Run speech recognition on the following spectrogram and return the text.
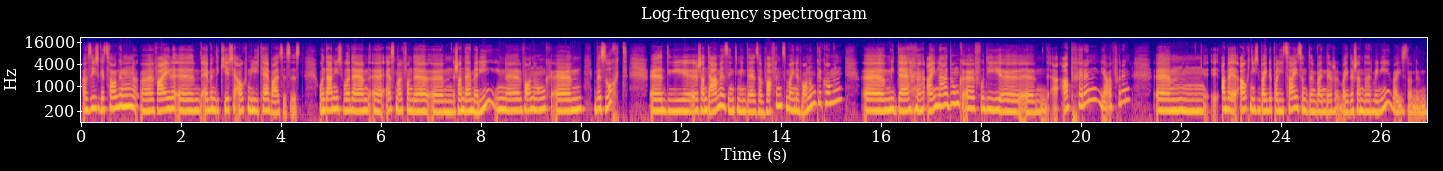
auf sich gezogen, äh, weil äh, eben die Kirche auch Militärbasis ist. Und dann ich wurde äh, erstmal von der äh, Gendarmerie in der Wohnung äh, besucht. Äh, die Gendarme sind mit so Waffen zu meiner Wohnung gekommen, äh, mit der Einladung äh, für die äh, äh Abhören, ja, Abhören. Ähm, aber auch nicht bei der Polizei, sondern bei der, bei der Gendarmerie, weil ich so eine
